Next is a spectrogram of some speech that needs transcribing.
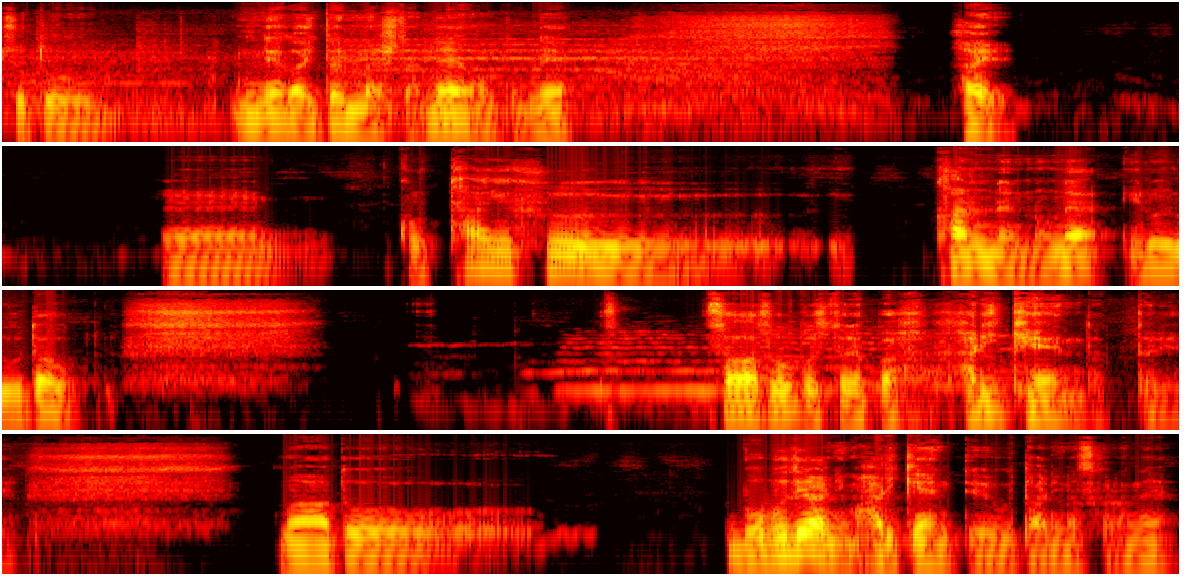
ちょっと胸が痛みましたね本当にね。はい。えー、これ台風関連のねいろいろ歌を探そうとしたらやっぱハリケーンだったり、まああと、ボブ・ディランにもハリケーンっていう歌ありますからね。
